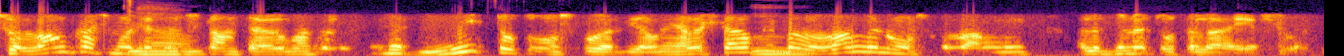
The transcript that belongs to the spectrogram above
so lank as moontlik ja. in stand te hou want dit is nie tot ons voordeel nie. Hulle stel nie mm. belang in ons belang nie. Hulle doen dit tot hulle eie voordeel.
